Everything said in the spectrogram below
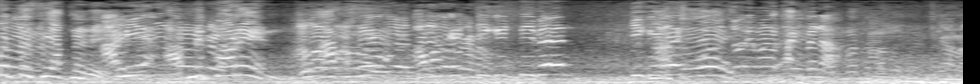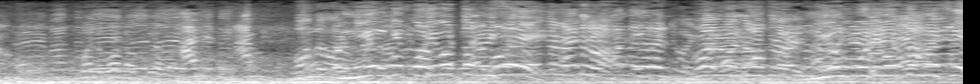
করতেছি আপনার। আমি আপনি করেন। আপনি আমাকে টিকিট দিবেন। টিকিটের জরিমানা থাকবে না। আমি আমি বন্ধ করুন নিয়ম কি পরিবর্তন হয়েছে। নিয়ম পরিবর্তন হয়েছে।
